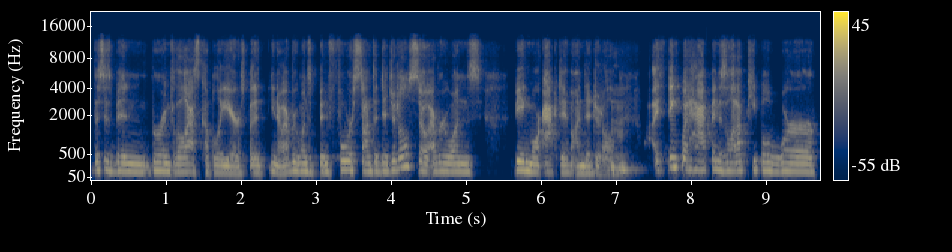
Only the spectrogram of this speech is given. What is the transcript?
This has been brewing for the last couple of years, but it, you know, everyone's been forced onto digital, so everyone's being more active on digital. Mm-hmm. I think what happened is a lot of people were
